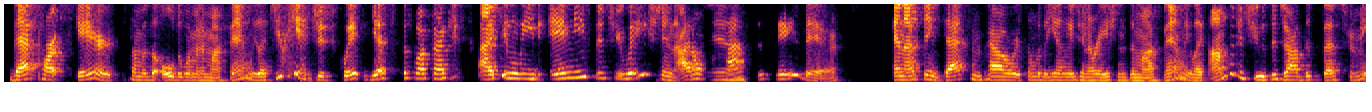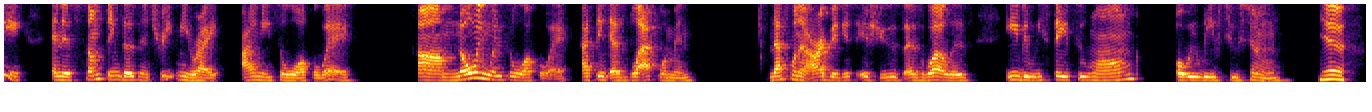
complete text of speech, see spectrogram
that part scared some of the older women in my family. Like, you can't just quit. Yes, the fuck, I I can leave any situation. I don't yeah. have to stay there. And I think that's empowered some of the younger generations in my family. Like, I'm going to choose the job that's best for me. And if something doesn't treat me right, I need to walk away um, knowing when to walk away. I think as Black women, that's one of our biggest issues as well is either we stay too long or we leave too soon. Yes.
